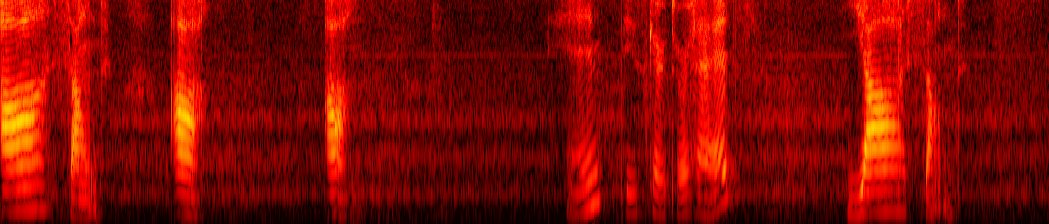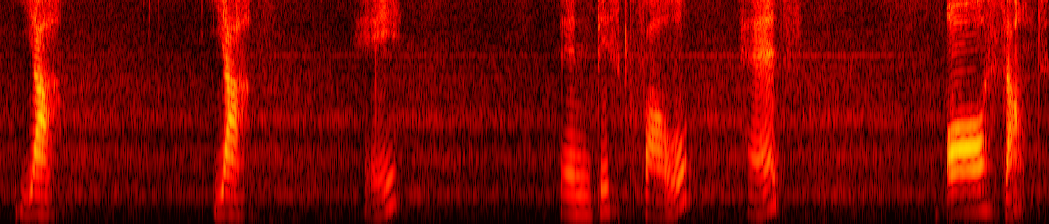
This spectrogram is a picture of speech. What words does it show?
a sound. A. A. And this character has ya sound. Ya. Ya. Okay. Then this vowel has o sound.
